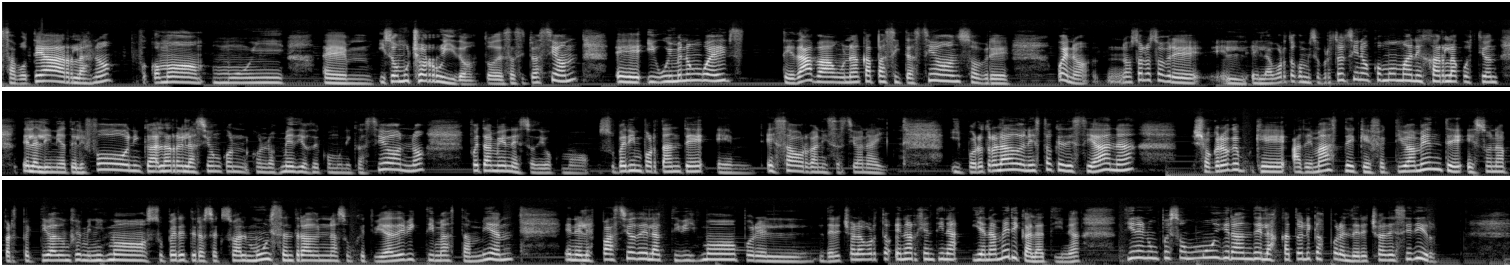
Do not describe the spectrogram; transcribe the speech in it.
sabotearlas, ¿no? fue como muy, em, hizo mucho ruido toda esa situación. Eh, y Women on Waves te daba una capacitación sobre, bueno, no solo sobre el, aborto con misoprostol, sino cómo manejar la cuestión de la línea telefónica, la relación con, los medios de comunicación, ¿no? Fue también eso, digo, como súper importante em, esa organización ahí. Y por otro lado, en esto que decía Ana, yo creo que, además de que efectivamente es una perspectiva de un feminismo súper heterosexual muy centrado en una subjetividad de víctimas, también en el espacio del activismo por el derecho al aborto en Argentina y en América Latina tienen un peso muy grande las católicas por el derecho a decidir.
